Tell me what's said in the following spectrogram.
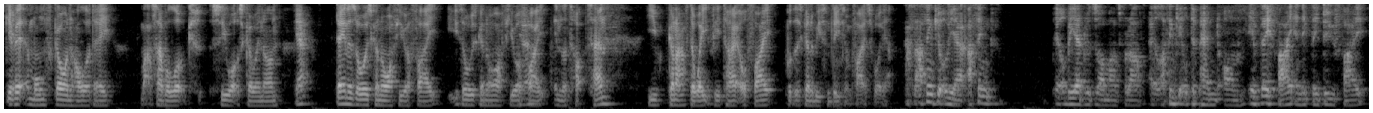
Give it a month, go on holiday. Let's have a look, see what's going on. Yeah, Dana's always going to offer you a fight. He's always going to offer you a Yeah. fight in the top 10. You're going to have to wait for your title fight, but there's going to be some decent fights for you. I, th- I think it'll yeah I think it'll be Edwards or Masvidal. I think it'll depend on if they fight and if they do fight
